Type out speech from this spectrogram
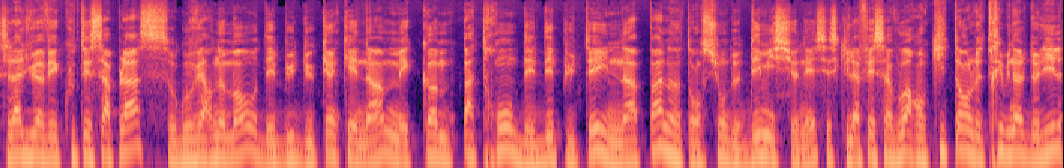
Cela lui avait coûté sa place au gouvernement au début du quinquennat, mais comme patron des députés, il n'a pas l'intention de démissionner. C'est ce qu'il a fait savoir en quittant le tribunal de Lille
